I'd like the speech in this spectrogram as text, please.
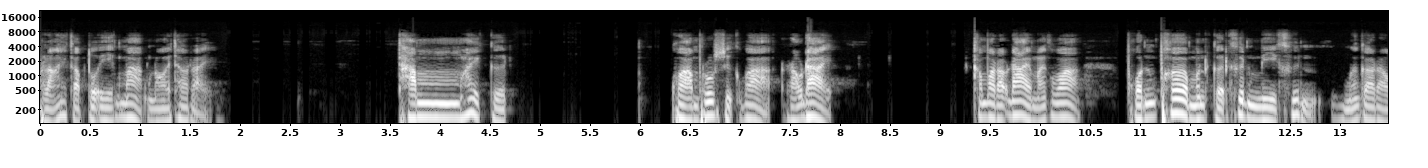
พลังให้กับตัวเองมากน้อยเท่าไหร่ทำให้เกิด ความรู้สึกว่าเราได้คำว่าเราได้หมายความว่า ผลเพิ่มมันเกิดขึ้นมีขึ้น เหมือนกับเรา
